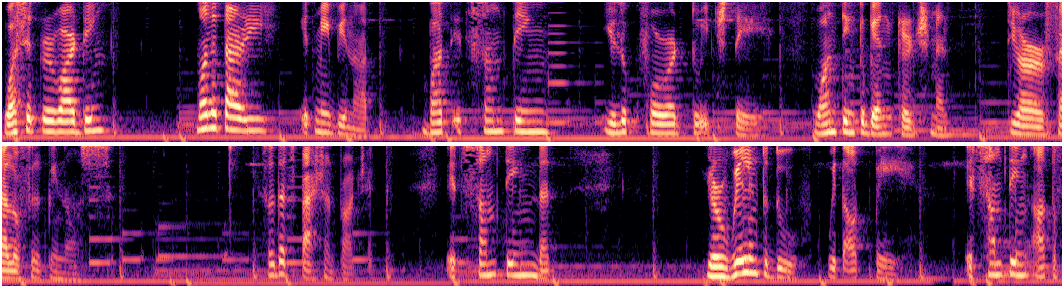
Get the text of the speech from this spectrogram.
was it rewarding monetary it may be not but it's something you look forward to each day, wanting to be encouragement to your fellow Filipinos. So that's passion project. It's something that you're willing to do without pay. It's something out of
